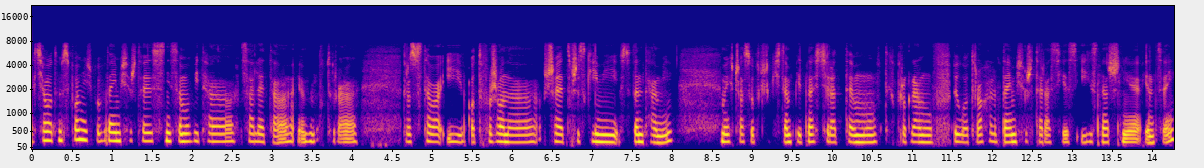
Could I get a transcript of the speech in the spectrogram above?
chciałam o tym wspomnieć, bo wydaje mi się, że to jest niesamowita zaleta, która, która została i otworzona przed wszystkimi studentami. Moich czasów, jakieś tam 15 lat temu, tych programów było trochę, ale wydaje mi się, że teraz jest ich znacznie więcej.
